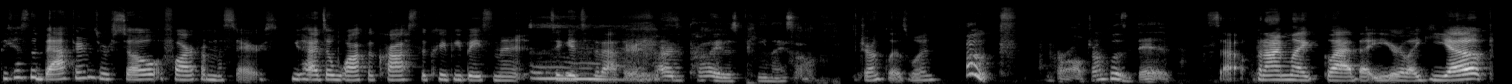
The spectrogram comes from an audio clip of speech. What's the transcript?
Because the bathrooms were so far from the stairs. You had to walk across the creepy basement to get to the bathroom. I'd probably just pee myself. Drunk Liz would. Oh, girl, drunk was dead. So, but I'm like glad that you're like, yep,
